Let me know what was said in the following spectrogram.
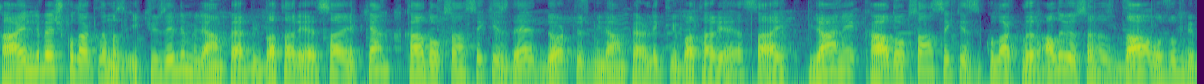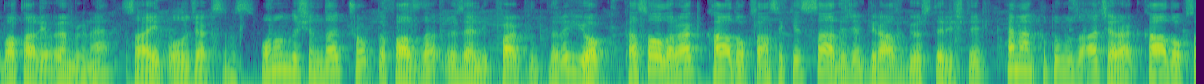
K55 kulaklığımız 250 mAh bir bataryaya sahipken K98 de 400 mAh'lik bir bataryaya sahip. Yani K98 kulaklığı alıyorsanız daha uzun bir batarya ömrüne sahip olacaksınız. Onun dışında çok da fazla özellik farklılıkları yok. Kasa olarak K98 sadece biraz gösterişli. Hemen kutumuzu açarak K98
